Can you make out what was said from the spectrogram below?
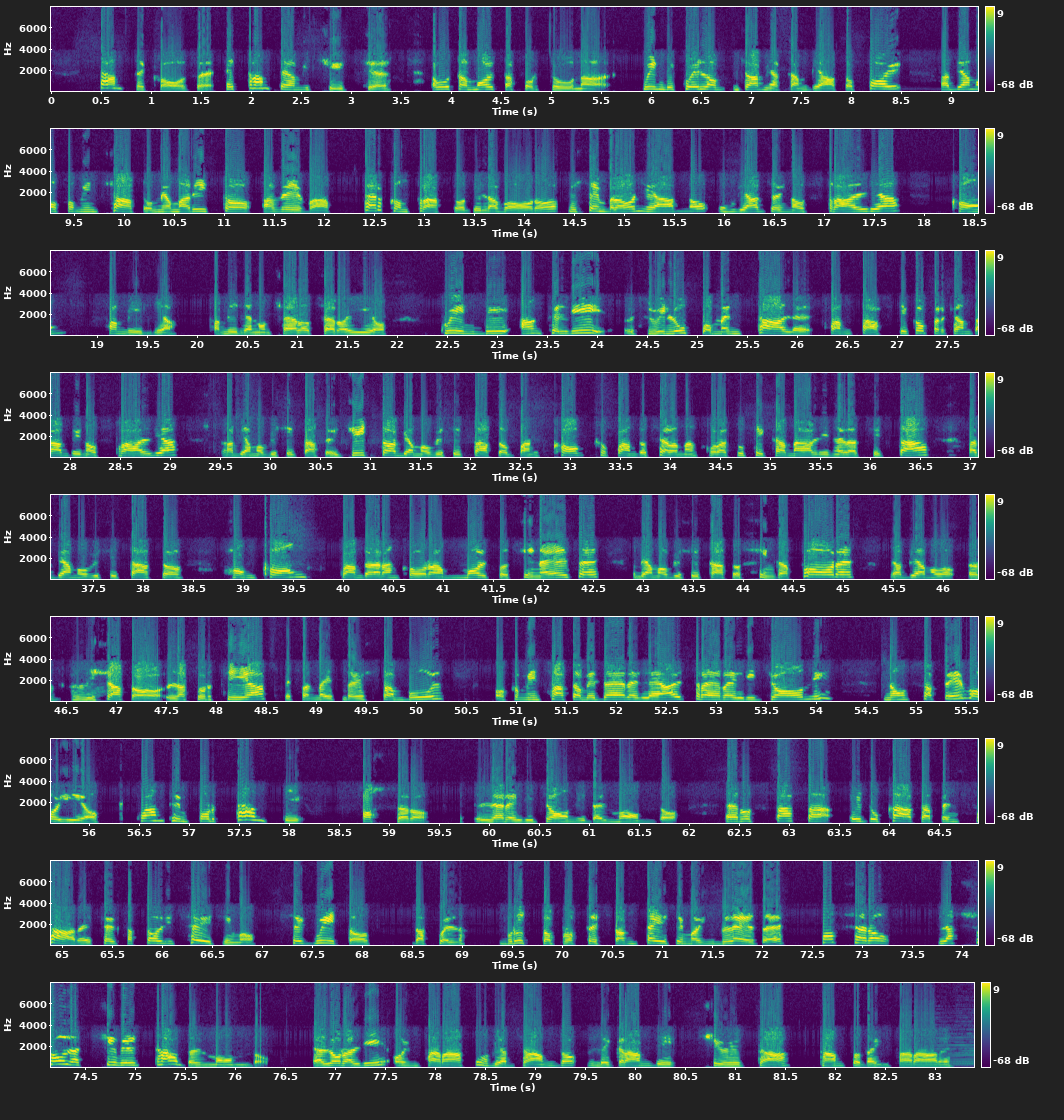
tante cose e tante amicizie. Ho avuto molta fortuna quindi quello già mi ha cambiato. Poi abbiamo cominciato, mio marito aveva per contratto di lavoro, mi sembra ogni anno un viaggio in Australia con famiglia. Famiglia non c'ero, c'ero io. Quindi anche lì sviluppo mentale fantastico perché andando in Australia abbiamo visitato Egitto, abbiamo visitato Bangkok quando c'erano ancora tutti i canali nella città, abbiamo visitato Hong Kong quando era ancora molto cinese, abbiamo visitato Singapore, abbiamo eh, visitato la Turchia, specialmente Istanbul, ho cominciato a vedere le altre religioni, non sapevo io quanto importanti fossero le religioni del mondo. Ero stata educata a pensare che il cattolicesimo, seguito da quel brutto protestantesimo inglese, fossero la sola civiltà del mondo. E allora lì ho imparato viaggiando le grandi civiltà, tanto da imparare.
